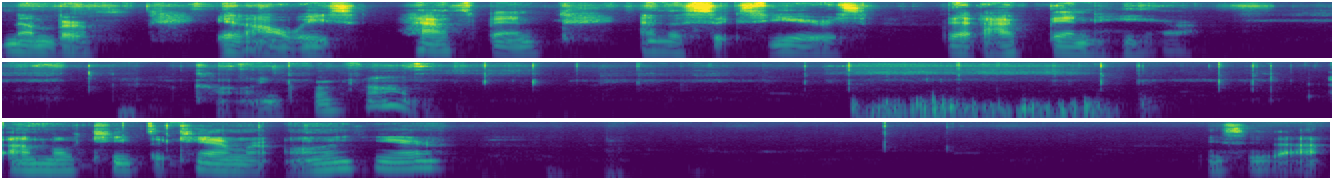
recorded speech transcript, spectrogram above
number. It always has been in the six years that I've been here. Calling from home. I'm going to keep the camera on here. You see that?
